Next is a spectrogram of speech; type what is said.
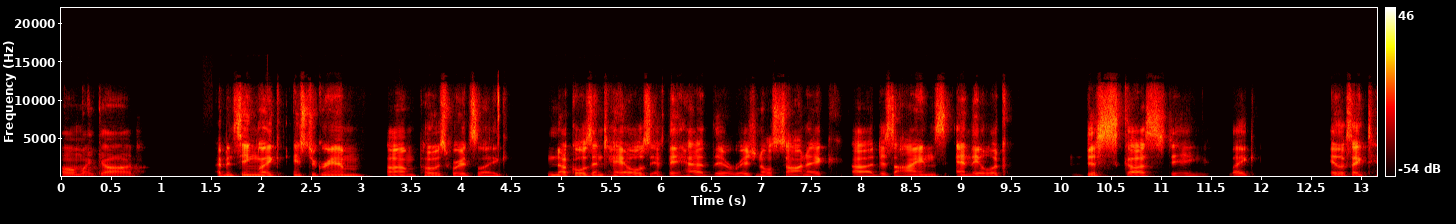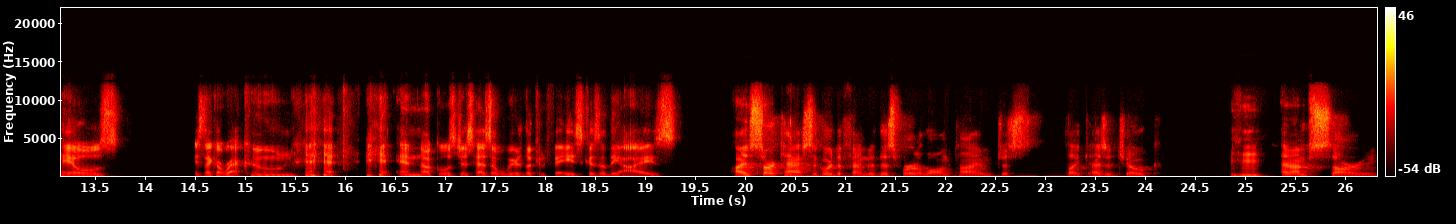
Oh my god. I've been seeing like Instagram um posts where it's like Knuckles and Tails if they had the original Sonic uh designs and they look disgusting. Like it looks like Tails is like a raccoon and Knuckles just has a weird looking face because of the eyes. I sarcastically defended this for a long time, just like as a joke, Mm-hmm. and I'm sorry.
